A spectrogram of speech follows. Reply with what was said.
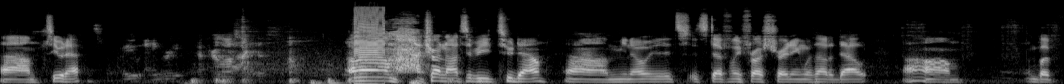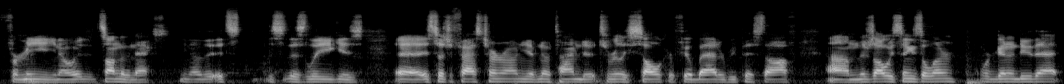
um, see what happens. Are you angry after a loss like this? Um, I try not to be too down. Um, you know, it's it's definitely frustrating without a doubt. Um, but for me, you know, it's on to the next. You know, it's this this league is uh, it's such a fast turnaround. You have no time to, to really sulk or feel bad or be pissed off. Um, there's always things to learn. We're gonna do that.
